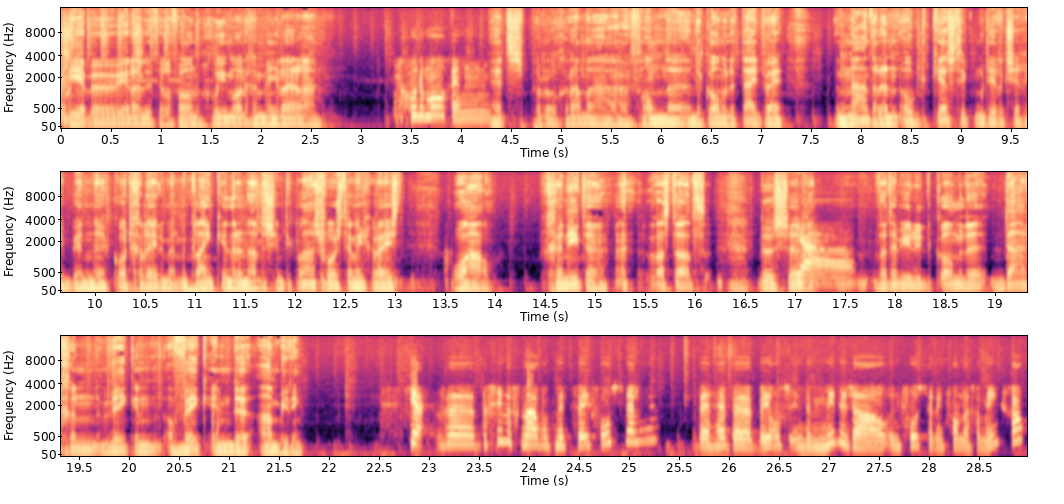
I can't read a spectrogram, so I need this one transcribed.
En die hebben we weer aan de telefoon. Goedemorgen, Mirella. Goedemorgen. Het programma van eh, de komende tijd. Wij naderen ook de kerst. Ik moet eerlijk zeggen, ik ben eh, kort geleden met mijn kleinkinderen naar de Sinterklaasvoorstelling geweest. Wauw. Genieten was dat. Dus eh, Ja. wat, wat hebben jullie de komende dagen, weken of week in de aanbieding? Ja, we beginnen vanavond met twee voorstellingen. We hebben bij ons in de middenzaal een voorstelling van de gemeenschap.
